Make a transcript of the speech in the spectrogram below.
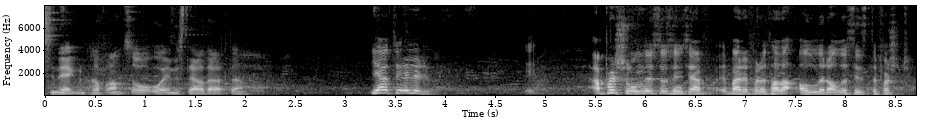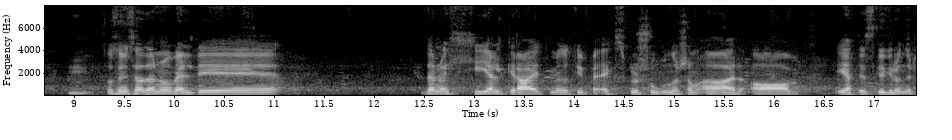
sine egne preferanser og, og investere deretter? Ja, eller ja, Personlig så syns jeg, bare for å ta det aller, aller siste først, mm. så syns jeg det er noe veldig Det er noe helt greit med noen type eksklusjoner som er av etiske grunner.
